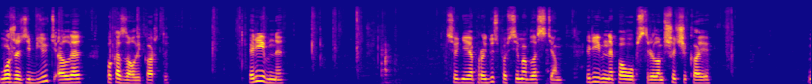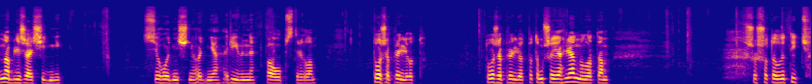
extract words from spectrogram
Може зіб'ють, але показали карти. Рівне. Сьогодні я пройдусь по всім областям. Рівне по обстрілам. Що чекає? На ближайші дні. З сьогоднішнього дня. Рівне по обстрілам. Тоже прильот. Тоже прильот. Тому що я глянула там, що щось летить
